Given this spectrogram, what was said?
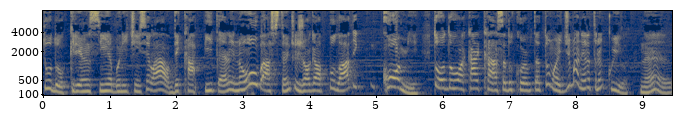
Tudo criancinha, bonitinha, sei lá, decapita ela e não o bastante, joga ela pro lado e come toda a carcaça do corpo da Tomoe, de maneira tranquila, né?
